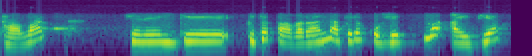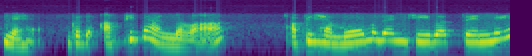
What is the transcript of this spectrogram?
තවත් කෙනෙක්ගේ පිට පවරන්න අපිට කොහෙත්ම අයිතියක් නැහැ. මොකද අපි දන්නවා අපි හැමෝම දැන් ජීවත් වෙන්නේ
